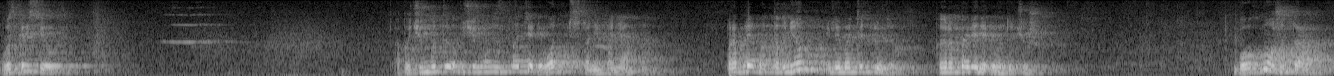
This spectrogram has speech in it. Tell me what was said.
Воскресил. А почему, ты, почему не заплатили? Вот что непонятно. Проблема-то в нем или в этих людях, которые поверили в эту чушь? Бог может, да.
